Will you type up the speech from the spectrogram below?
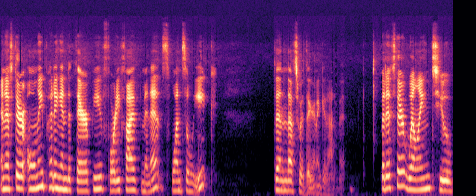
And if they're only putting into therapy 45 minutes once a week, then that's what they're going to get out of. But if they're willing to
